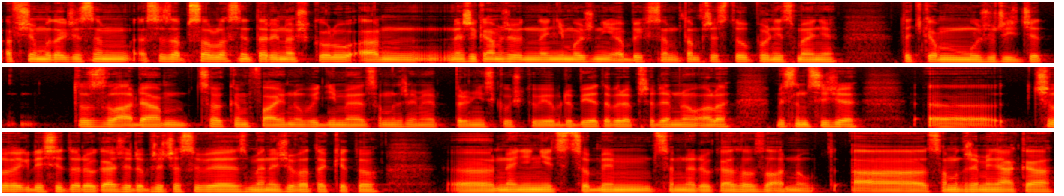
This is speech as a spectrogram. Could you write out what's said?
a všemu, takže jsem se zapsal vlastně tady na školu a neříkám, že není možný, abych sem tam přestoupil, nicméně teďka můžu říct, že to zvládám celkem fajn, uvidíme, samozřejmě první zkouškový období je teprve přede mnou, ale myslím si, že uh, člověk, když si to dokáže dobře časově zmanežovat, tak je to, uh, není nic, co bym jsem nedokázal zvládnout. A samozřejmě nějaká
